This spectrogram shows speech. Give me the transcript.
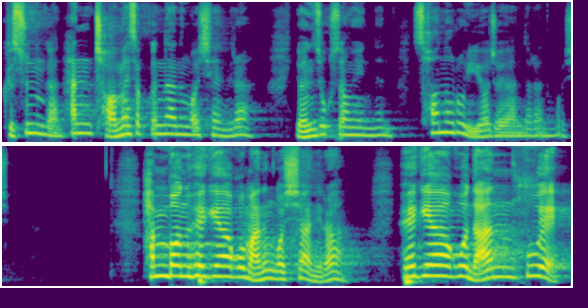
그 순간 한 점에서 끝나는 것이 아니라 연속성이 있는 선으로 이어져야 한다는 것입니다. 한 번 회개하고 마는 것이 아니라 회개하고 난 후에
